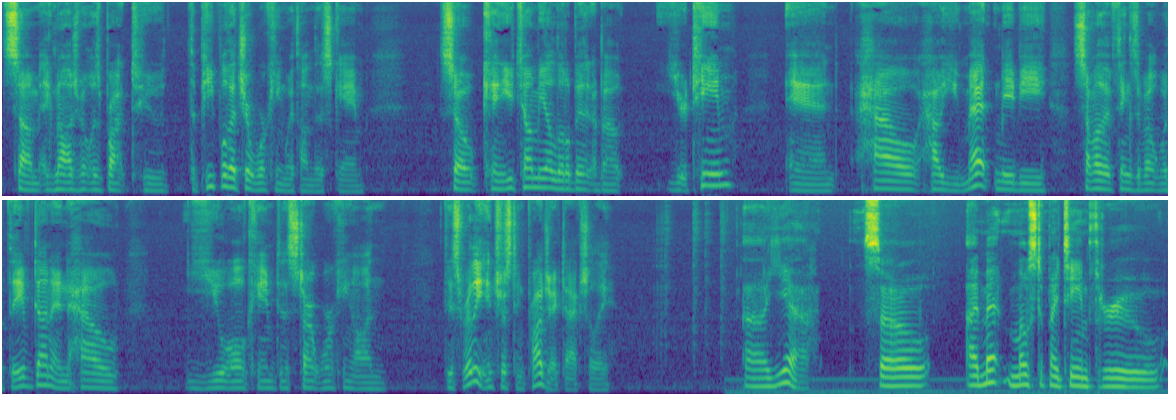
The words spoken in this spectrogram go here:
some acknowledgement was brought to the people that you're working with on this game. So, can you tell me a little bit about your team and how how you met? Maybe some other things about what they've done and how you all came to start working on this really interesting project. Actually, uh, yeah. So I met most of my team through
